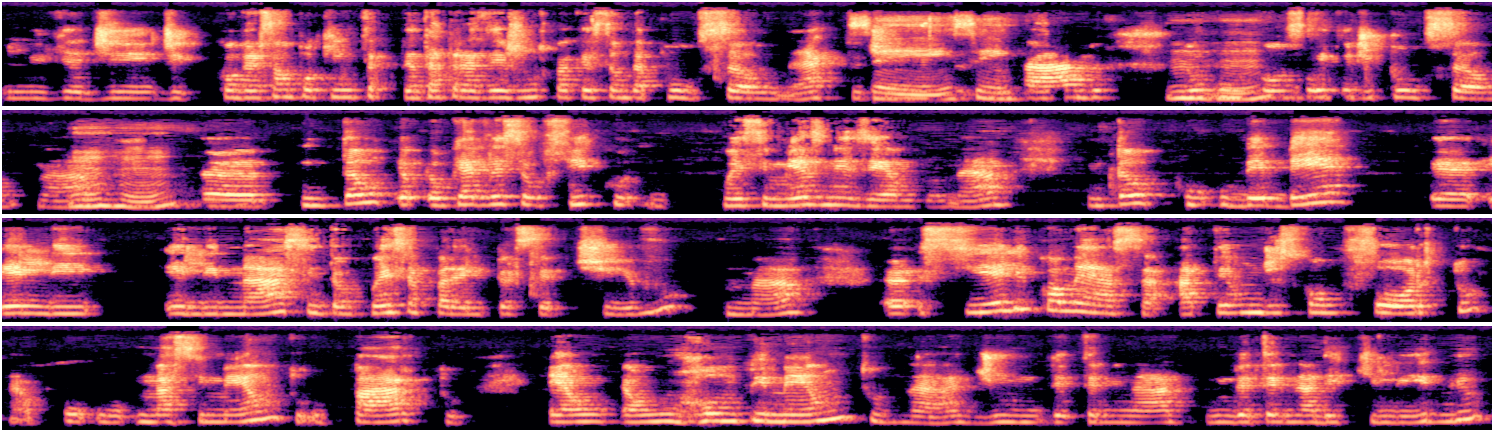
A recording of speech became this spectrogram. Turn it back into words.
Lívia, de, de, conversar um pouquinho, tentar trazer junto com a questão da pulsão, né, que tu sim, tinha comentado uhum. no conceito de pulsão, né? Uhum. Uh, então, eu, eu, quero ver se eu fico com esse mesmo exemplo, né? Então, o, o bebê, ele ele nasce então com esse aparelho perceptivo, né? Eh, se ele começa a ter um desconforto, né? o, o, nascimento, o parto é um, é um rompimento né? de um determinado, um determinado equilíbrio.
